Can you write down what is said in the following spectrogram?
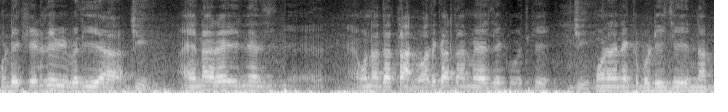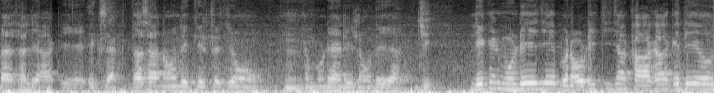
ਮੁੰਡੇ ਖੇਡਦੇ ਵੀ ਵਧੀਆ। ਜੀ। ਐਨ ਆਰ ਆਈ ਨੇ ਉਹਨਾਂ ਦਾ ਧੰਨਵਾਦ ਕਰਦਾ ਮੈਂ ਐਜ਼ ਕੋਚ ਕੇ। ਉਹਨਾਂ ਨੇ ਕਬੱਡੀ 'ਚ ਇੰਨਾ ਪੈਸਾ ਲਿਆ ਕੇ. ਦਸਾਂ ਨੌਂ ਦੀ ਕਿਰਤ ਚੋਂ। ਮੁੰਡਿਆਂ ਲਈ ਲਾਉਂਦੇ ਆ ਜੀ ਲੇਕਿਨ ਮੁੰਡੇ ਜੇ ਬਨੌਟੀ ਚੀਜ਼ਾਂ ਖਾ ਖਾ ਕੇ ਤੇ ਉਹ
